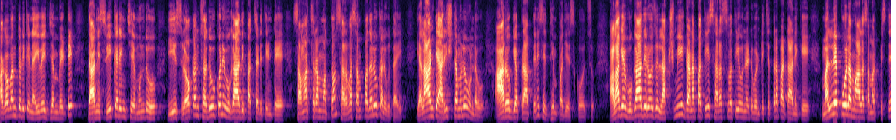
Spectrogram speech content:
భగవంతుడికి నైవేద్యం పెట్టి దాన్ని స్వీకరించే ముందు ఈ శ్లోకం చదువుకొని ఉగాది పచ్చడి తింటే సంవత్సరం మొత్తం సర్వసంపదలు కలుగుతాయి. ఎలాంటి అరిష్టములు ఉండవు. ఆరోగ్య ప్రాప్తిని సిద్ధింపజేసుకోవచ్చు. అలాగే ఉగాది రోజు లక్ష్మీ గణపతి సరస్వతి ఉన్నటువంటి చిత్రపటానికి మల్లెపూల మాల సమర్పిస్తే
